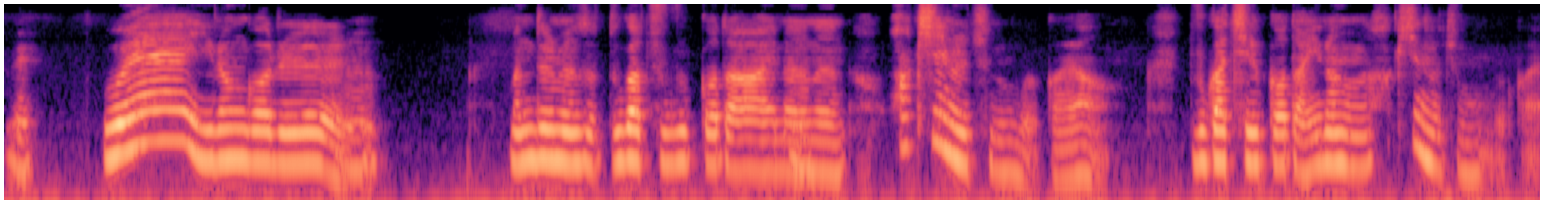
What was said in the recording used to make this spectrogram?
네. 왜 이런 거를 음. 만들면서 누가 죽을 거다 이라는 확신을 주는 걸까요? 누가 질 거다 이런 확신을 주는 걸까요?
